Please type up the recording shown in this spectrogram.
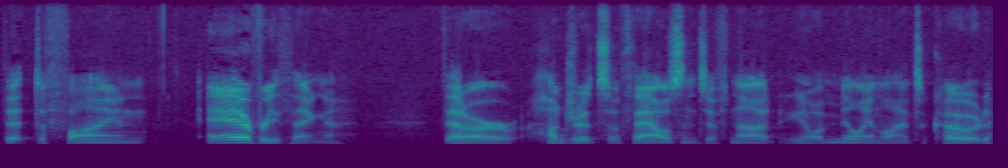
that define everything that are hundreds of thousands, if not you know a million lines of code,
